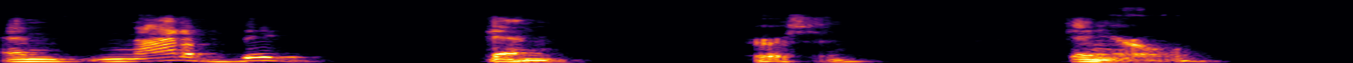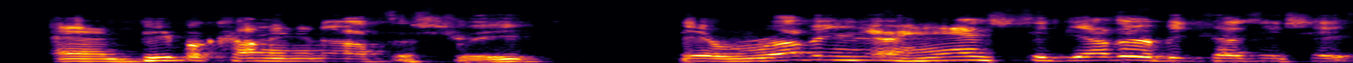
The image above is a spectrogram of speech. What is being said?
and not a big 10 person, 10 year old, and people coming in off the street, they're rubbing their hands together because they say,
